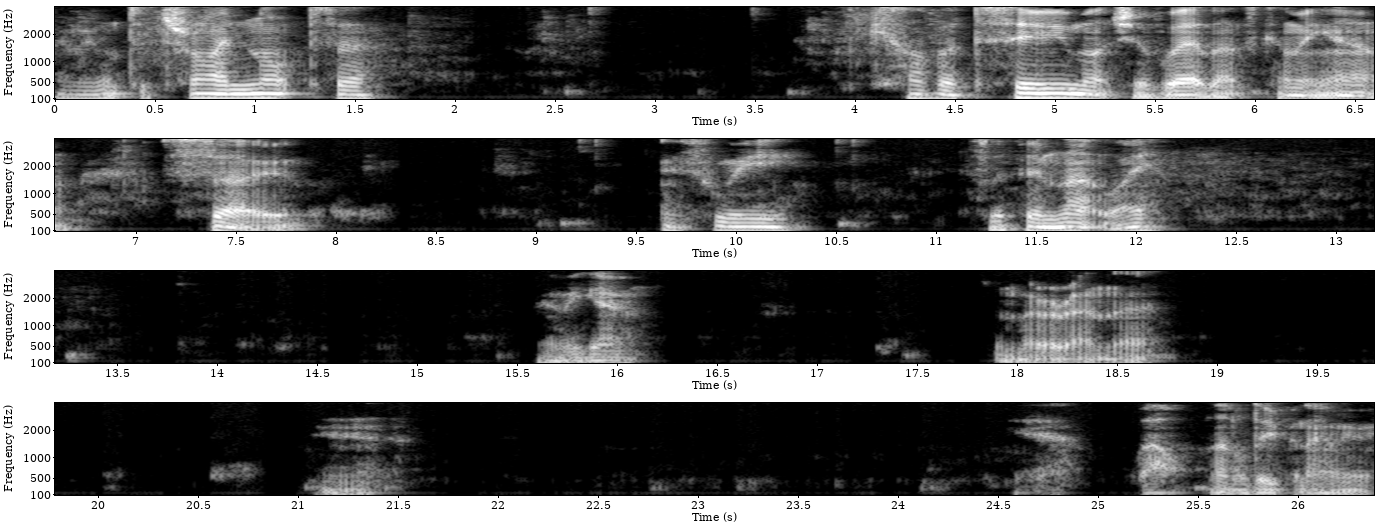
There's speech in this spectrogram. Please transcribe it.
And we want to try not to cover too much of where that's coming out. So if we flip him that way, there we go, somewhere around there. Yeah. Yeah, well, that'll do for now anyway.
